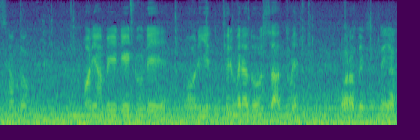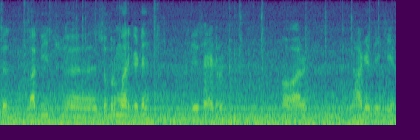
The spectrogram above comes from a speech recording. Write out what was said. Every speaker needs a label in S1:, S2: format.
S1: आज हम लोग, और यहाँ पे ये डे टू डे है, और ये फिर मेरा दोस्त साथ में, और आप देख सकते हैं यहाँ पे काफ़ी सुपर मार्केट है ये साइड में, और आगे देखिए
